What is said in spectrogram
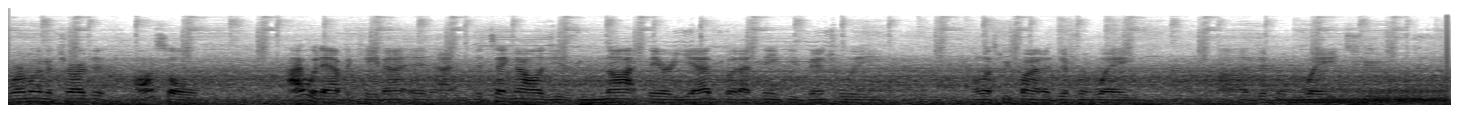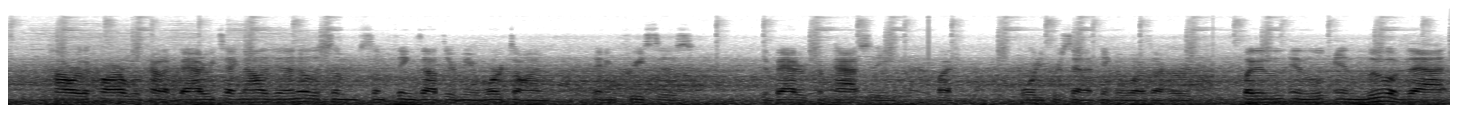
where am I going to charge it? Also, I would advocate. I, I, the technology is not there yet, but I think eventually, unless we find a different way, uh, a different way to power the car with kind of battery technology. And I know there's some some things out there being worked on that increases the battery capacity by 40%, I think it was, I heard. But in, in, in lieu of that,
